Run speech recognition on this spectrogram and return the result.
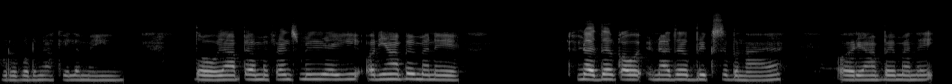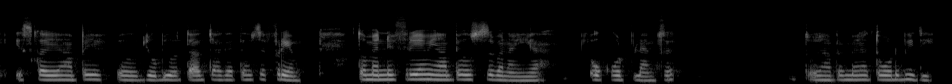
पूरे बोर्ड में अकेला मैं ही हूँ। तो यहाँ पे हमें फैंस मिल जाएगी और यहाँ पे मैंने नदर का नदर ब्रिक से बनाया है और यहाँ पे मैंने इसका यहाँ पे जो भी होता है, क्या कहते हैं उसे फ्रेम तो मैंने फ्रेम यहाँ पे उससे बनाई है ओकोट प्लैंक से। तो यहाँ पे मैंने तोड़ भी दी।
